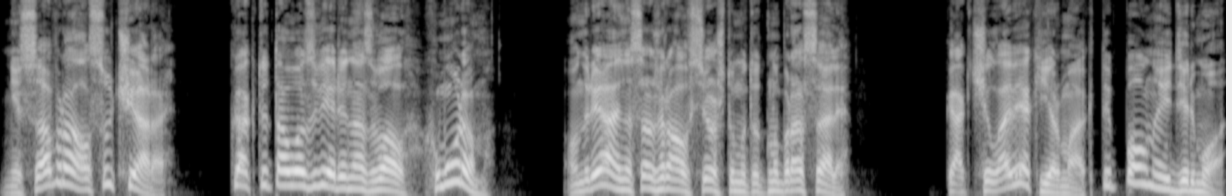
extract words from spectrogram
Не соврал, сучара. Как ты того зверя назвал? Хмурым? Он реально сожрал все, что мы тут набросали. Как человек, Ермак, ты полное дерьмо,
